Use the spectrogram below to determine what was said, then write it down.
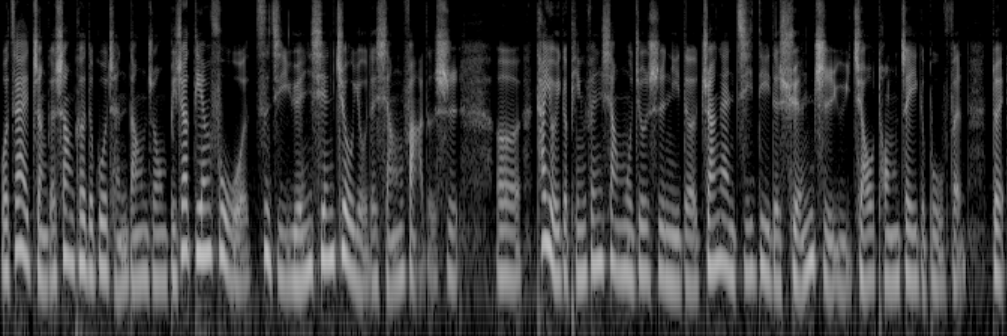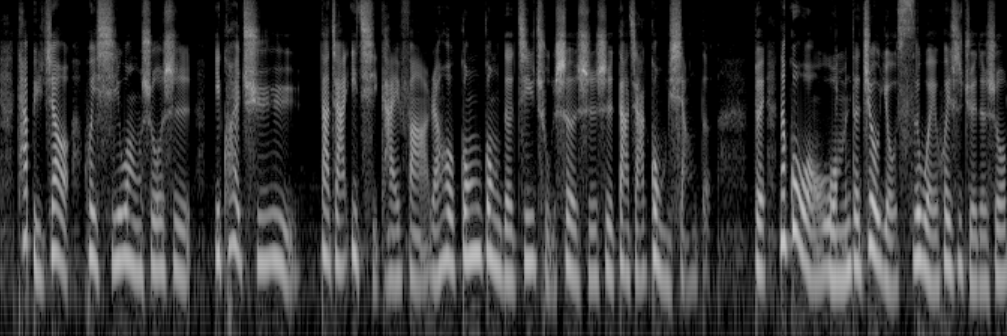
我在整个上课的过程当中，比较颠覆我自己原先就有的想法的是，呃，它有一个评分项目，就是你的专案基地的选址与交通这一个部分。对，它比较会希望说是一块区域大家一起开发，然后公共的基础设施是大家共享的。对，那过往我们的旧有思维会是觉得说，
